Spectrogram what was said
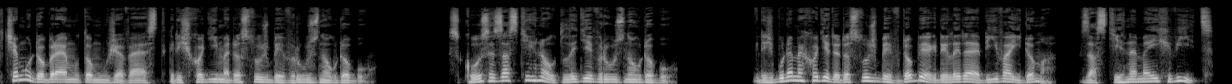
K čemu dobrému to může vést, když chodíme do služby v různou dobu? Zkus zastihnout lidi v různou dobu. Když budeme chodit do služby v době, kdy lidé bývají doma, zastihneme jich víc.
